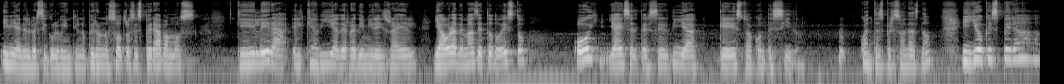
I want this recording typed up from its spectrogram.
Y viene el versículo 21, pero nosotros esperábamos que Él era el que había de redimir a Israel y ahora además de todo esto, hoy ya es el tercer día que esto ha acontecido. ¿Cuántas personas, no? Y yo que esperaba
